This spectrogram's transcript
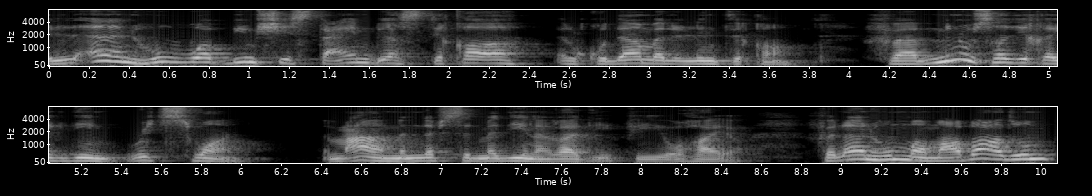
الآن هو بيمشي يستعين باصدقائه القدامى للانتقام. فمنو صديقه قديم؟ ريتش سوان معاه من نفس المدينة غادي في أوهايو. فالآن هم مع بعضهم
